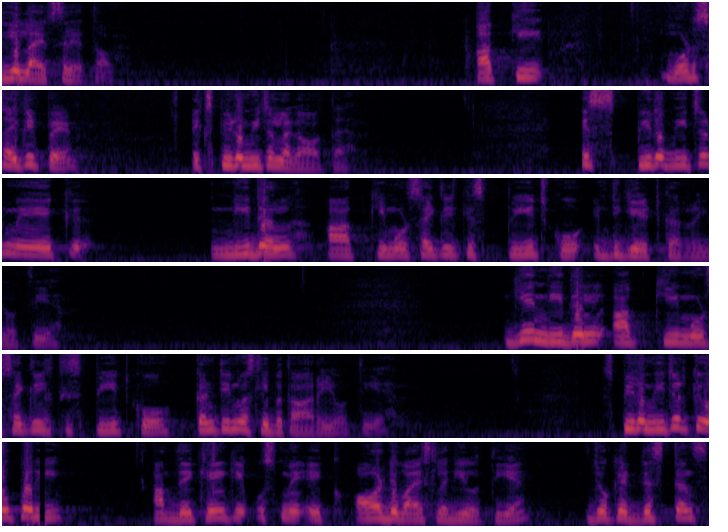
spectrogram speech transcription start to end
ریئل لائف سے لیتا ہوں آپ کی موٹر سائیکل پہ ایک اسپیڈو میٹر لگا ہوتا ہے اس اسپیڈمیٹر میں ایک نیڈل آپ کی موٹر سائیکل کی اسپیڈ کو انڈیکیٹ کر رہی ہوتی ہے یہ نیڈل آپ کی موٹر سائیکل کی اسپیڈ کو کنٹینیوسلی بتا رہی ہوتی ہے اسپیڈو میٹر کے اوپر ہی آپ دیکھیں کہ اس میں ایک اور ڈیوائس لگی ہوتی ہے جو کہ ڈسٹینس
